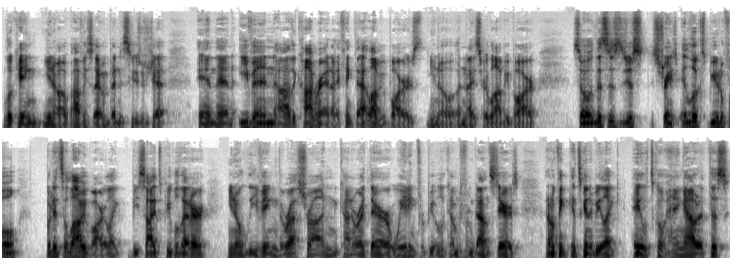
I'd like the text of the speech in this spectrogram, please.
looking. You know, obviously I haven't been to Caesars yet. And then even uh, the Conrad, I think that lobby bar is you know a nicer lobby bar. So this is just strange. It looks beautiful. but it's a lobby bar. Like besides people that are you know leaving the restaurant and kind of right there waiting for people to come from downstairs. I don't think it's going to be like, hey, let's go hang out at this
